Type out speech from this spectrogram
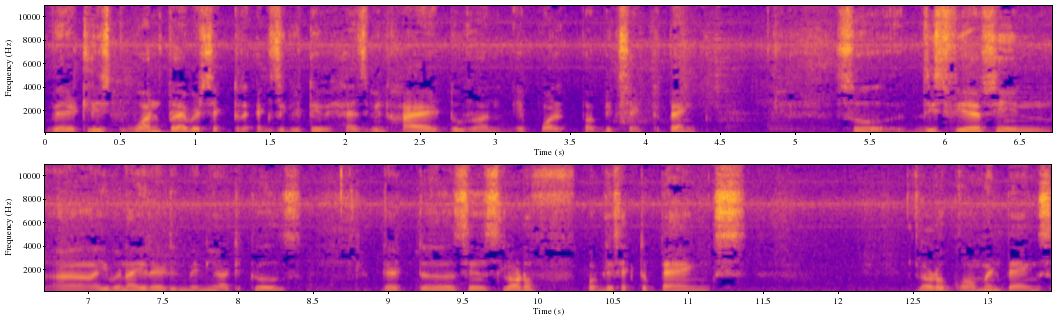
where at least one private sector executive has been hired to run a public sector bank. So this we have seen uh, even i read in many articles that uh, since a lot of public sector banks a lot of government banks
